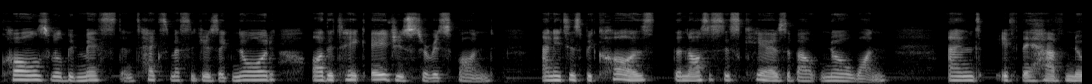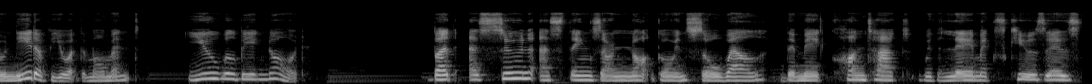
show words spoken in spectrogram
Calls will be missed and text messages ignored or they take ages to respond. And it is because the narcissist cares about no one and if they have no need of you at the moment, you will be ignored. But as soon as things are not going so well, they make contact with lame excuses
